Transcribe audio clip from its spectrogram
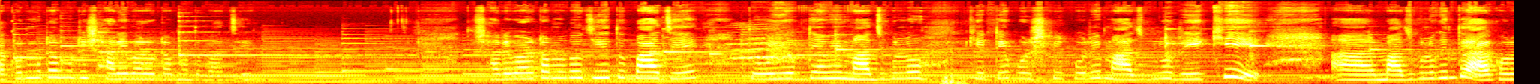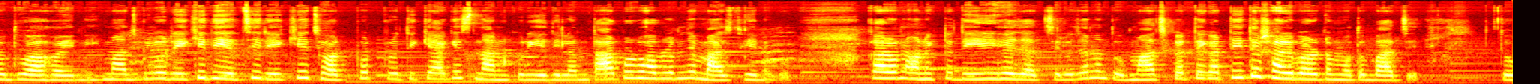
এখন মোটামুটি সাড়ে বারোটার মতো বাজে। সাড়ে বারোটার মতো যেহেতু বাজে, তো ওই অবধি আমি মাছগুলো কেটে পরিষ্কার করে মাছগুলো রেখে, আর মাছগুলো কিন্তু এখনও ধোয়া হয়নি। মাছগুলো রেখে দিয়েছি, রেখে ঝটপট প্রতীকে আগে স্নান করিয়ে দিলাম। তারপর ভাবলাম যে মাছ ধুয়ে নেব। কারণ অনেকটা দেরি হয়ে যাচ্ছিল, জানো তো? মাছ কাটতে কাটতেই তো সাড়ে বারোটার মতো বাজে। তো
